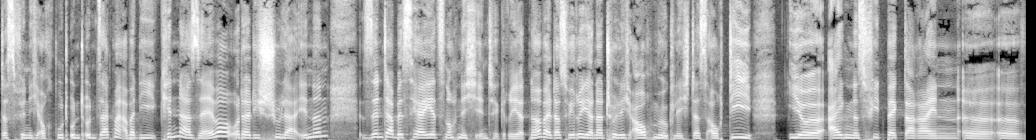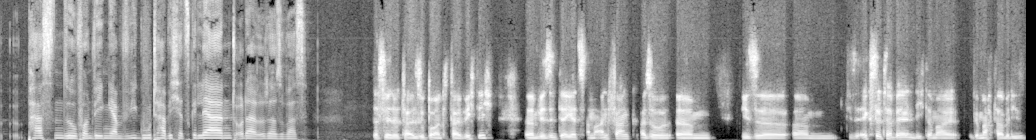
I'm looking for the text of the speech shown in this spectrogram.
das finde ich auch gut. Und, und sag mal, aber die Kinder selber oder die SchülerInnen sind da bisher jetzt noch nicht integriert, ne? Weil das wäre ja natürlich auch möglich, dass auch die ihr eigenes Feedback da rein äh, äh, passen, so von wegen, ja, wie gut habe ich jetzt gelernt oder, oder sowas. Das wäre total super und total wichtig. Äh, wir sind ja jetzt am Anfang, also ähm, diese, ähm, diese Excel-Tabellen, die ich da mal gemacht habe, die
